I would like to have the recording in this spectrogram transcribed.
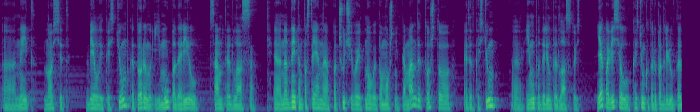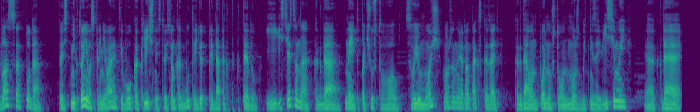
э, Нейт носит белый костюм, который ему подарил сам Тед Ласса. Над Нейтом постоянно подшучивает новый помощник команды, то, что этот костюм Э, ему подарил Тед Ласса. То есть я повесил костюм, который подарил Тед Ласса, туда. То есть никто не воспринимает его как личность, то есть он как будто идет придаток к Теду. И, естественно, когда Нейт почувствовал свою мощь, можно, наверное, так сказать, когда он понял, что он может быть независимый, э, когда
